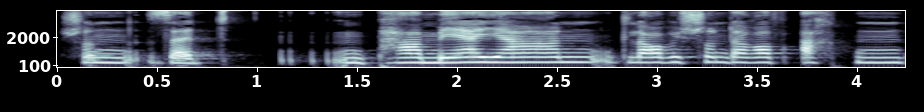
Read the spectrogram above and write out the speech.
schon seit ein paar mehr Jahren, glaube ich, schon darauf achten,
